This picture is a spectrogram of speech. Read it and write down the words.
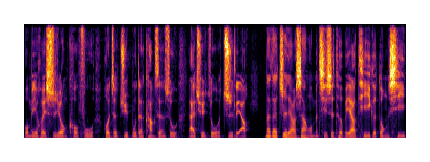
我们也会使用口服或者局部的抗生素来去做治疗。那在治疗上，我们其实特别要提一个东西，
